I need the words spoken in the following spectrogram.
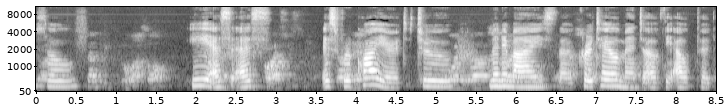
So ESS is required to minimize the curtailment of the output.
